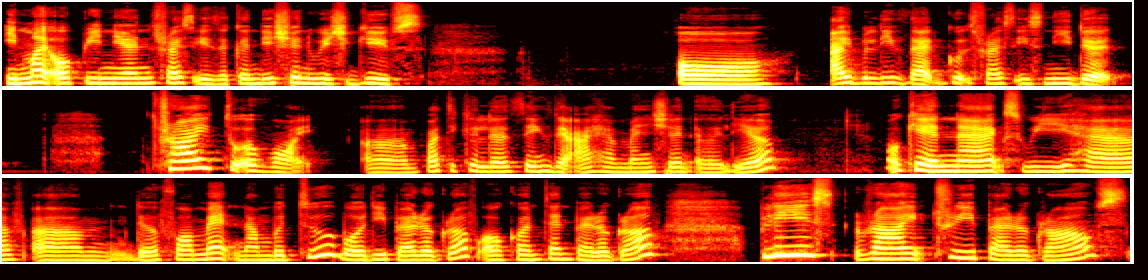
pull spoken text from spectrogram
in my opinion, stress is a condition which gives or I believe that good stress is needed try to avoid um, particular things that I have mentioned earlier. Okay, next we have um, the format number two, body paragraph or content paragraph. Please write three paragraphs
